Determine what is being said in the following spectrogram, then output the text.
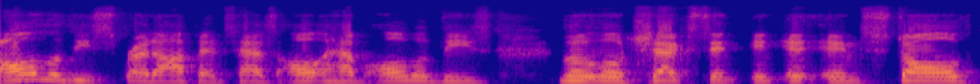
all of these spread offense has all have all of these little little checks in, in, in installed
